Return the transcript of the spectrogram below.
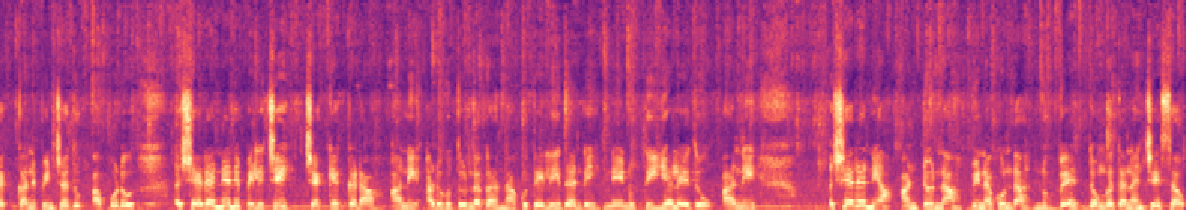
చెక్ కనిపించదు. అప్పుడు శరణ్యని పిలిచి చెక్ ఎక్కడా? అని అడుగుతుండగా నాకు తెలియదండి నేను తీయలేదు అని శరణ్య అంటున్నా వినకుండా నువ్వే దొంగతనం చేశావు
